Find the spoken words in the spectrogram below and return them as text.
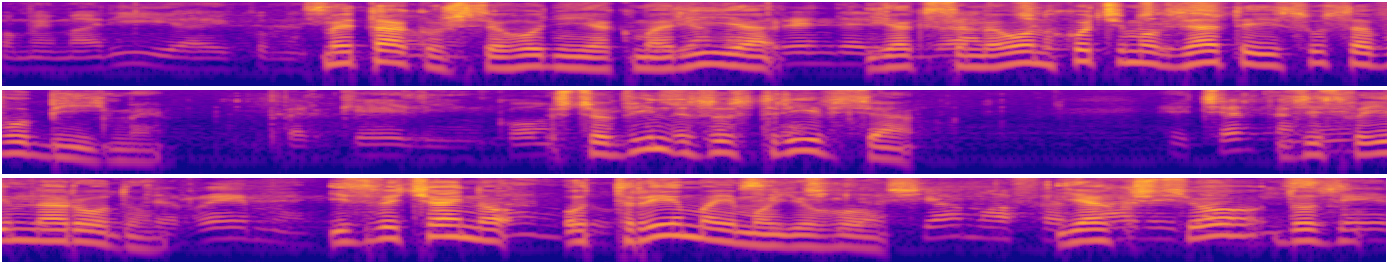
E Ми також сьогодні, як Марія, як Симеон, хочемо взяти Ісуса в обійми, щоб Він зустрівся. E зі своїм народом. і, звичайно, отримаємо Його, якщо доз-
